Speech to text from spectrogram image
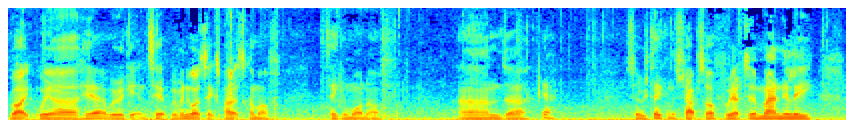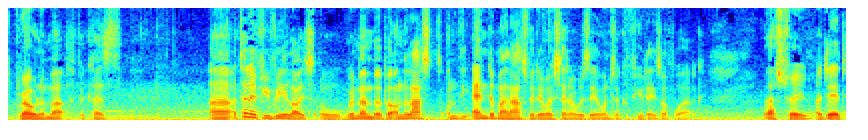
Right, we are here. We're getting tipped. We've only got six pallets to come off. Taking one off, and uh, yeah. So we've taken the straps off. We had to manually roll them up because uh, I don't know if you realise or remember, but on the last, on the end of my last video, I said I was ill and took a few days off work. That's true, I did.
